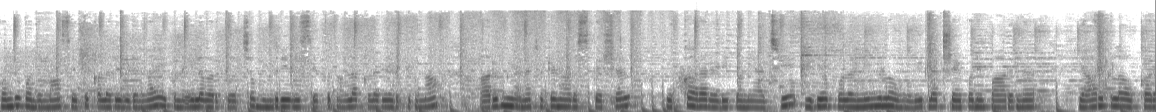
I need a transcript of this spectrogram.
கொஞ்சம் கொஞ்சமாக சேர்த்து கலரி விடுங்க. இப்போ நெய்யில் வறுத்து வச்ச முந்திரியை சேர்த்து நல்லா கலரி எடுத்திங்கன்னா அருமையான செட்டிநாடு ஸ்பெஷல் உட்கார ரெடி பண்ணியாச்சு. இதே போல் நீங்களும் உங்கள் வீட்டில் ட்ரை பண்ணி பாருங்கள் யாருக்கெல்லாம் உட்கார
